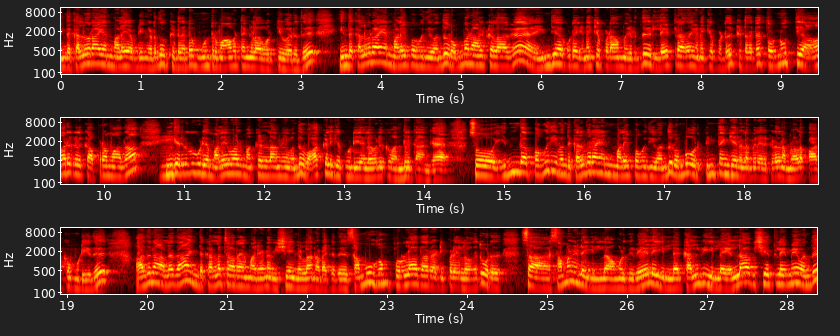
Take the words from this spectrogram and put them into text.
இந்த கல்வராயன் மலை அப்படிங்கிறது கிட்டத்தட்ட மூன்று மாவட்டங்களை ஒட்டி வருது. இந்த கல்வராயன் மலைப்பகுதி வந்து ரொம்ப நாட்களாக இந்தியா கூட இணைக்கப்படாமல் இருந்து லேட்டராக தான் இணைக்கப்படுது. கிட்டத்தட்ட தொண்ணூத்தி ஆறுகளுக்கு அப்புறமா தான் இங்க இருக்கக்கூடிய மலைவாழ் மக்கள் எல்லாமே வந்து வாக்களிக்கக்கூடிய லெவலுக்கு வந்திருக்காங்க. ஸோ இந்த பகுதி வந்து கல்வராயன் மலைப்பகுதி வந்து ரொம்ப ஒரு பின்தங்கிய நிலைமையில இருக்கிறத நம்மளால பார்க்க முடியுது. அதனால தான் இந்த கள்ளச்சாராயம் மாதிரியான விஷயங்கள்லாம் நடக்குது. சமூகம் பொருளாதார அடிப்படையில் வந்துட்டு ஒரு ச சமநிலை இல்லை அவங்களுக்கு வேலை இல்லை கல்வி இல்லை எல்லா விஷயத்துலையுமே வந்து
